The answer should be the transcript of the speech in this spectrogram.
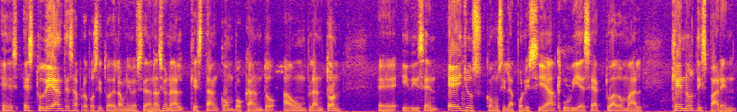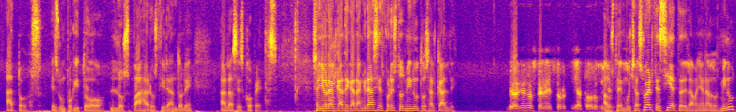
es, estudiantes, a propósito de la Universidad Nacional, que están convocando a un plantón eh, y dicen ellos, como si la policía hubiese actuado mal, que nos disparen a todos. Es un poquito los pájaros tirándole a las escopetas. Señor alcalde Galán, gracias por estos minutos, alcalde. Gracias a usted, Néstor, y a todos los. A usted mucha suerte, siete de la mañana, dos minutos.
